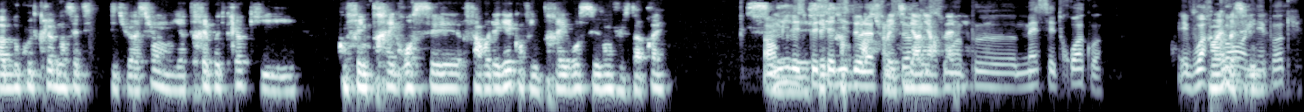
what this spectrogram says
à beaucoup de clubs dans cette situation. Il y a très peu de clubs qui, qui ont fait une très grosse, enfin relégués, qui ont fait une très grosse saison juste après. Hormis les spécialistes de la sur les dernières sont un peu Metz et 3 quoi. Et voir quand à une époque.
